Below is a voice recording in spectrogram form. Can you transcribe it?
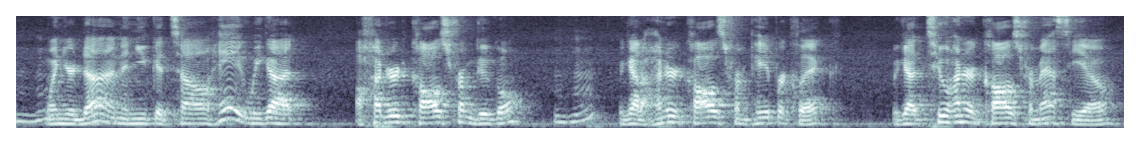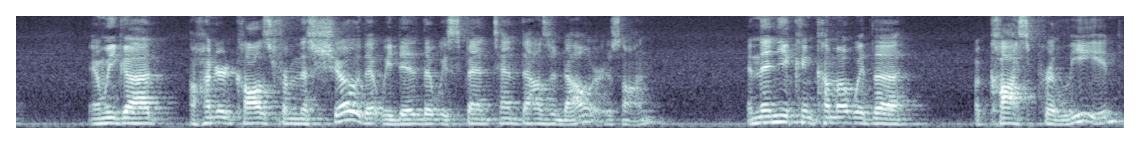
mm-hmm. when you're done, and you could tell, hey, we got 100 calls from Google, mm-hmm. we got 100 calls from pay per click, we got 200 calls from SEO, and we got 100 calls from this show that we did that we spent $10,000 on." And then you can come up with a, a cost per lead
